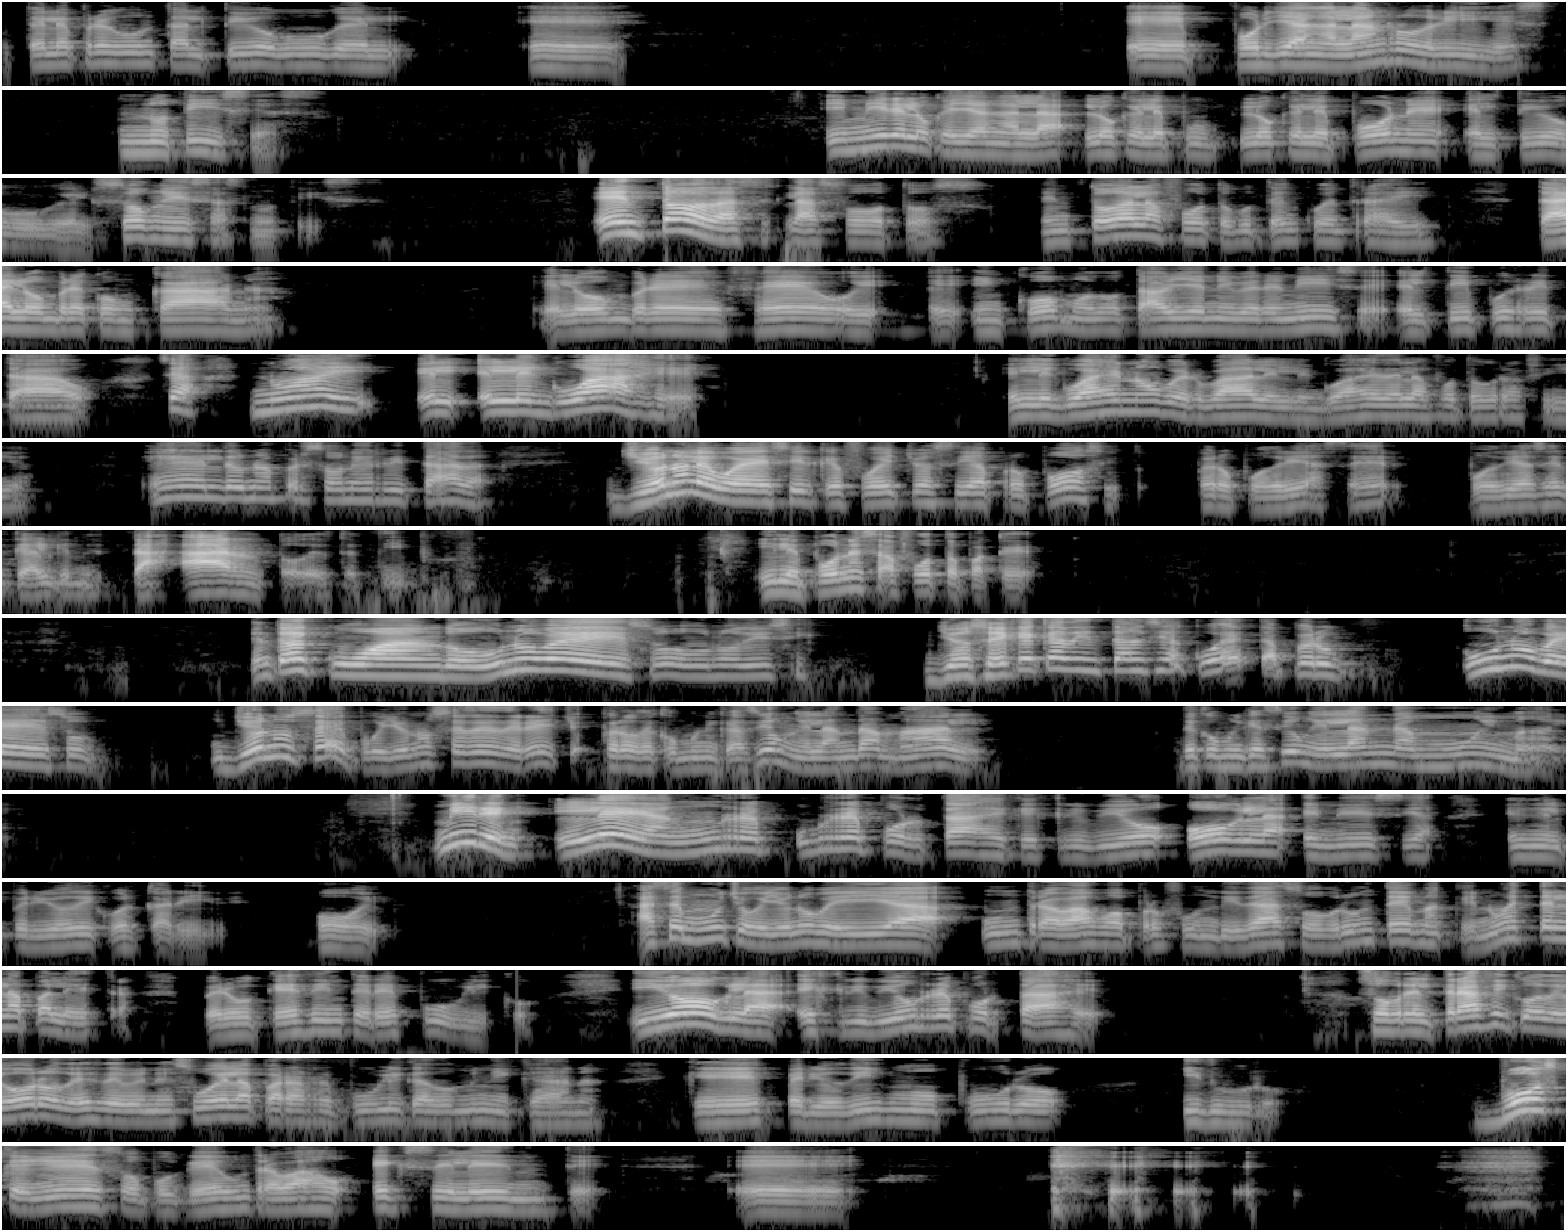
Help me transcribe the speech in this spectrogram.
usted le pregunta al tío Google eh, eh, por Jean Alain Rodríguez, noticias y mire lo que, lo, que le, lo que le pone el tío Google. Son esas noticias. En todas las fotos, en todas las fotos que usted encuentra ahí, está el hombre con cana, el hombre feo, e incómodo, está Jenny Berenice, el tipo irritado. O sea, no hay el, el lenguaje, el lenguaje no verbal, el lenguaje de la fotografía, es el de una persona irritada. Yo no le voy a decir que fue hecho así a propósito, pero podría ser, podría ser que alguien está harto de este tipo. Y le pone esa foto para que... Entonces, cuando uno ve eso, uno dice, yo sé que cada instancia cuesta, pero uno ve eso, yo no sé, porque yo no sé de derecho, pero de comunicación, él anda mal. De comunicación, él anda muy mal. Miren, lean un, reportaje que escribió Ogla Enesia en el periódico El Caribe hoy. Hace mucho que yo no veía un trabajo a profundidad sobre un tema que no está en la palestra, pero que es de interés público. Y Ogla escribió un reportaje sobre el tráfico de oro desde Venezuela para República Dominicana, que es periodismo puro y duro. Busquen eso porque es un trabajo excelente. Eh,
